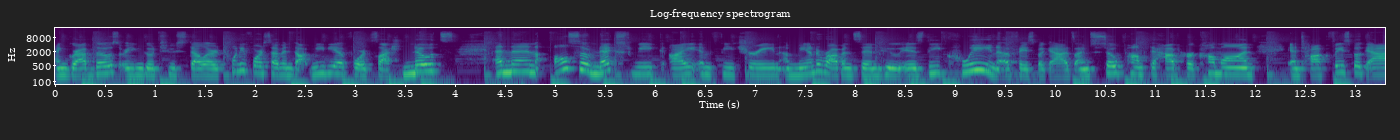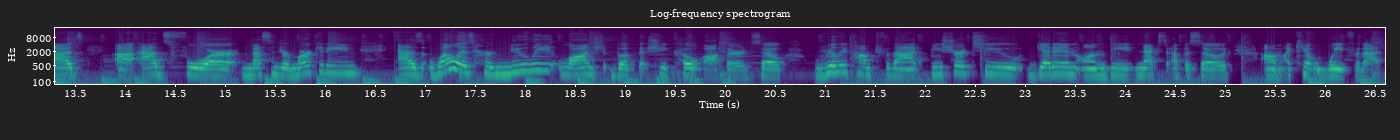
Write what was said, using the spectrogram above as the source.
and grab those, or you can go to stellar247.media forward slash notes. And then also next week, I am featuring Amanda Robinson, who is the queen of Facebook ads. I'm so pumped to have have her come on and talk Facebook ads, uh, ads for messenger marketing, as well as her newly launched book that she co authored. So, really pumped for that. Be sure to get in on the next episode. Um, I can't wait for that.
